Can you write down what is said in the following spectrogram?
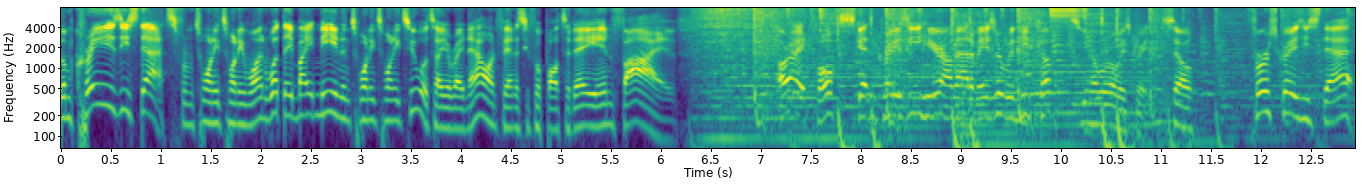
Some crazy stats from 2021, what they might mean in 2022. We'll tell you right now on Fantasy Football Today in five. All right, folks, getting crazy here. I'm Adam Aizer with Heath Cup. You know we're always crazy. So, first crazy stat.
